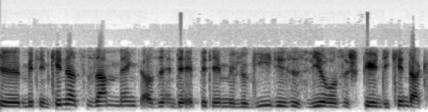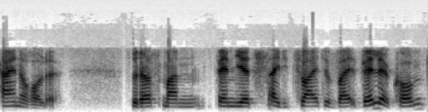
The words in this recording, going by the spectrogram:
äh, mit den Kindern zusammenhängt. Also in der Epidemiologie dieses Viruses spielen die Kinder keine Rolle. Sodass man, wenn jetzt die zweite Welle kommt,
